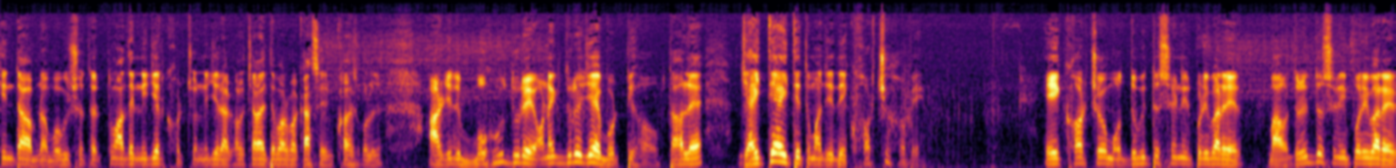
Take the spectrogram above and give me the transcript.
চিন্তা ভাবনা, ভবিষ্যতের তোমাদের নিজের খরচ, নিজেরা চালাতে পারবা, কাছে কাছে কলেজে আর যদি বহু দূরে, অনেক দূরে যেয়ে ভর্তি হও, তাহলে যাইতে আইতে তোমার যদি খরচ হবে, এই খরচ মধ্যবিত্ত শ্রেণির পরিবারের বা দরিদ্র শ্রেণির পরিবারের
